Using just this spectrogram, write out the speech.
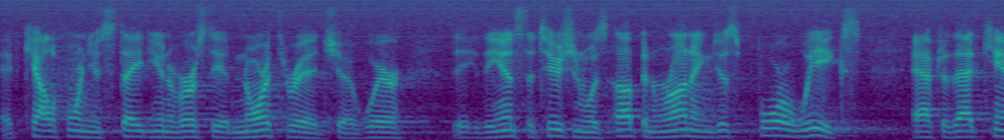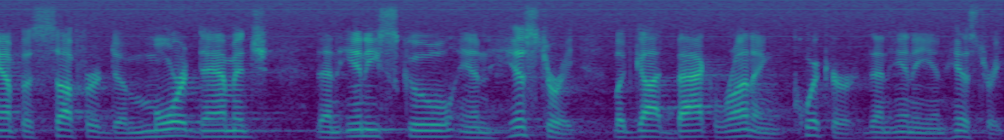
At California State University at Northridge, uh, where the, the institution was up and running just four weeks after that campus suffered uh, more damage than any school in history, but got back running quicker than any in history.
